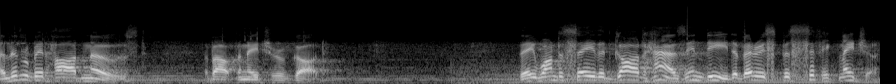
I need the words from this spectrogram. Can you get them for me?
a little bit hard nosed about the nature of God. They want to say that God has indeed a very specific nature.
